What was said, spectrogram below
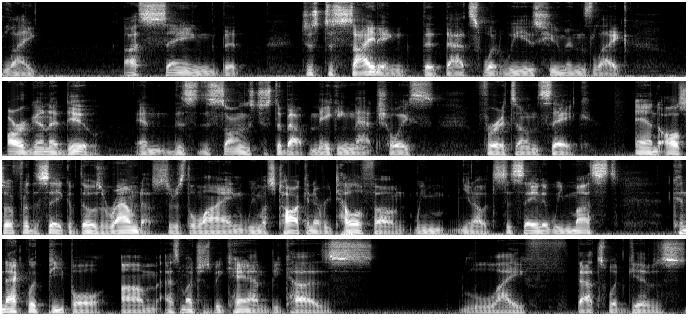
like us saying that just deciding that that's what we as humans like are gonna do. And this this song is just about making that choice for its own sake. And also for the sake of those around us. There's the line we must talk in every telephone. We you know it's to say that we must connect with people um, as much as we can because life that's what gives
